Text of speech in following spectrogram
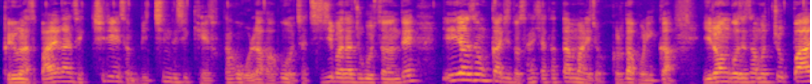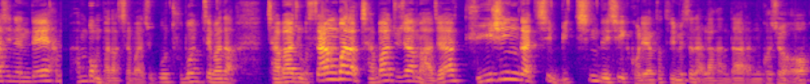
그리고 나서 빨간색 7일선 미친 듯이 계속 타고 올라가고 자 지지 받아주고 있었는데 1년선까지도 살짝 탔단 말이죠. 그러다 보 니까 이런 것에서 한번 쭉 빠지는데 한 번 바닥 잡아주고 두 번째 바닥 잡아주고 쌍바닥 잡아주자마자 귀신같이 미친 듯이 거래량 터뜨리면서 날아간다라는 거죠.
